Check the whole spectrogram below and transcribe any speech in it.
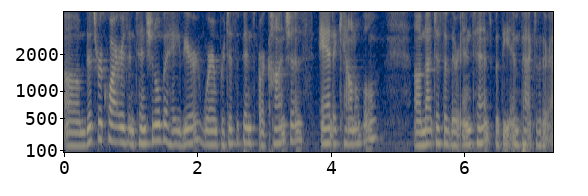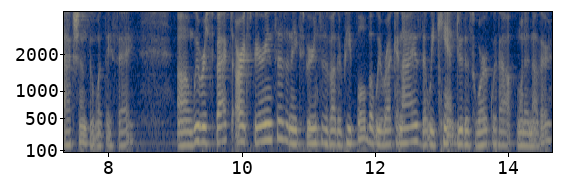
Um, this requires intentional behavior wherein participants are conscious and accountable, um, not just of their intent, but the impact of their actions and what they say. Um, we respect our experiences and the experiences of other people, but we recognize that we can't do this work without one another.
